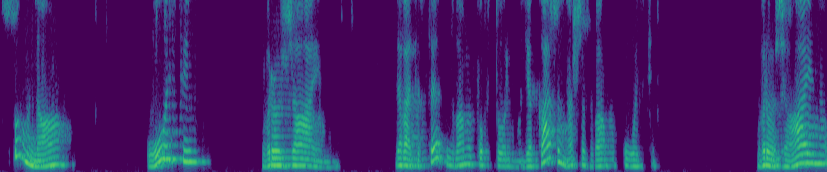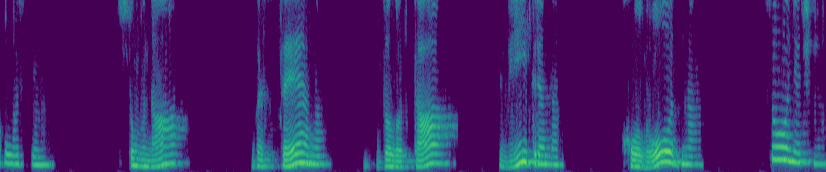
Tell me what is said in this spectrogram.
сумна. Осінь врожайна. Давайте все з вами повторимо. Яка же наша з вами осінь? Врожайна осінь, сумна, весела, золота, вітряна, холодна, сонячна,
